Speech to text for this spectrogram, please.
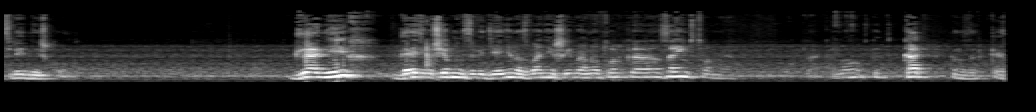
средней школы. Для них, для этих учебных заведений, название Шивы, оно только заимствованное. Так, оно, как, как,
